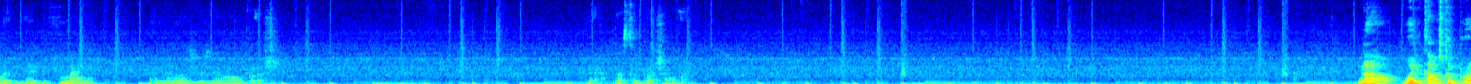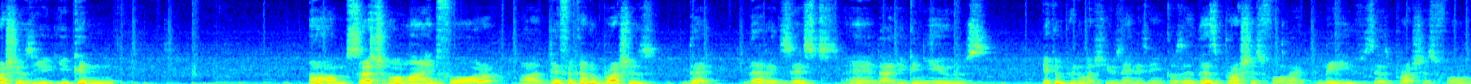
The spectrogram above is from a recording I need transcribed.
Wait, maybe, am I? I knew I was using the wrong brush. Yeah, that's the brush I want. Now, when it comes to brushes, you, you can um, search online for uh, different kind of brushes that that exist, and uh, you can use you can pretty much use anything because there's brushes for like leaves, there's brushes for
